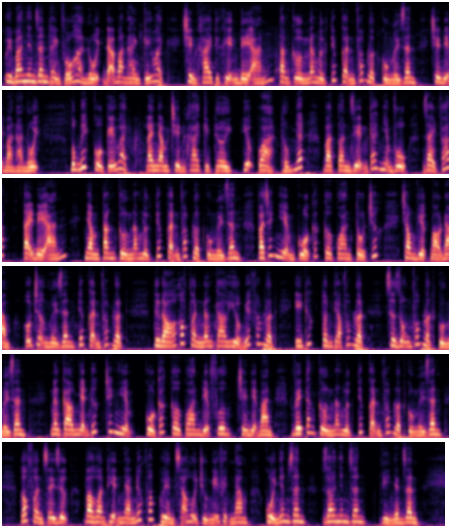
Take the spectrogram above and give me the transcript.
Ủy ban Nhân dân thành phố Hà Nội đã ban hành kế hoạch triển khai thực hiện đề án tăng cường năng lực tiếp cận pháp luật của người dân trên địa bàn Hà Nội – Mục đích của kế hoạch là nhằm triển khai kịp thời, hiệu quả, thống nhất và toàn diện các nhiệm vụ, giải pháp tại đề án nhằm tăng cường năng lực tiếp cận pháp luật của người dân và trách nhiệm của các cơ quan tổ chức trong việc bảo đảm hỗ trợ người dân tiếp cận pháp luật, từ đó góp phần nâng cao hiểu biết pháp luật, ý thức tuân theo pháp luật, sử dụng pháp luật của người dân, nâng cao nhận thức trách nhiệm của các cơ quan địa phương trên địa bàn về tăng cường năng lực tiếp cận pháp luật của người dân, góp phần xây dựng và hoàn thiện nhà nước pháp quyền xã hội chủ nghĩa Việt Nam của nhân dân, do nhân dân, vì nhân dân.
